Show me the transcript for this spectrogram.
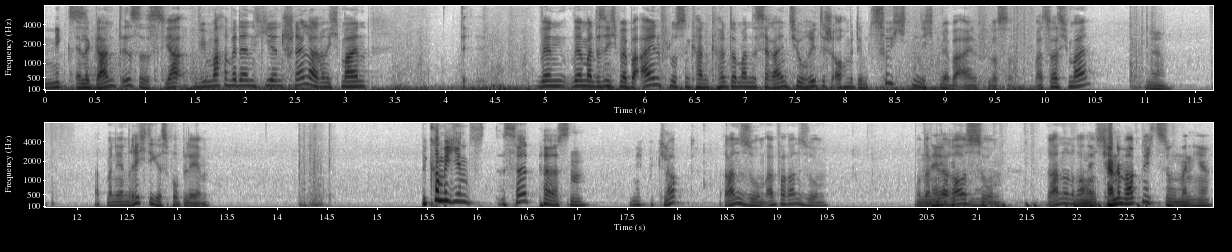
nix. Elegant ist es. Ja, wie machen wir denn hier einen schnelleren? Ich meine, wenn, wenn man das nicht mehr beeinflussen kann, könnte man es ja rein theoretisch auch mit dem Züchten nicht mehr beeinflussen. Weißt du, was ich meine? Ja. Hat man ja ein richtiges Problem. Wie komme ich ins Third Person? Bin ich bekloppt? Ranzoomen, einfach ranzoomen. Und dann Nee, wieder rauszoomen. Ran und Nee, raus. Ich kann überhaupt nicht zoomen hier.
